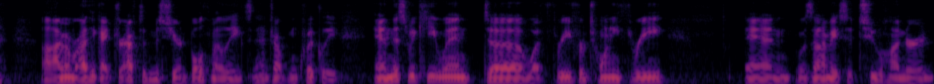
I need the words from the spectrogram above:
uh, I remember I think I drafted him this year in both my leagues and had dropped him quickly. And this week he went uh, what three for twenty three, and was on base at two hundred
